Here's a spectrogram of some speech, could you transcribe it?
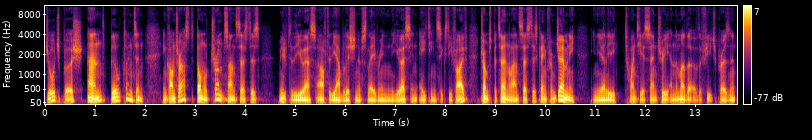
George Bush, and Bill Clinton. In contrast, Donald Trump's ancestors moved to the US after the abolition of slavery in the US in 1865. Trump's paternal ancestors came from Germany in the early 20th century, and the mother of the future president,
